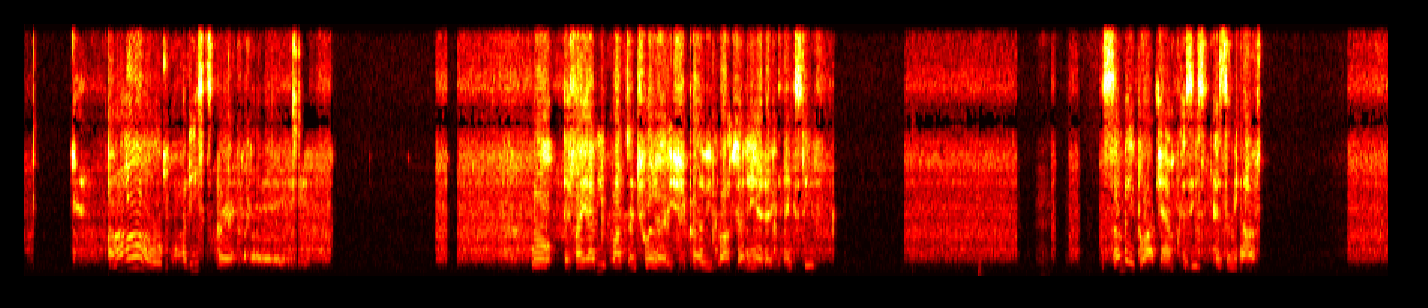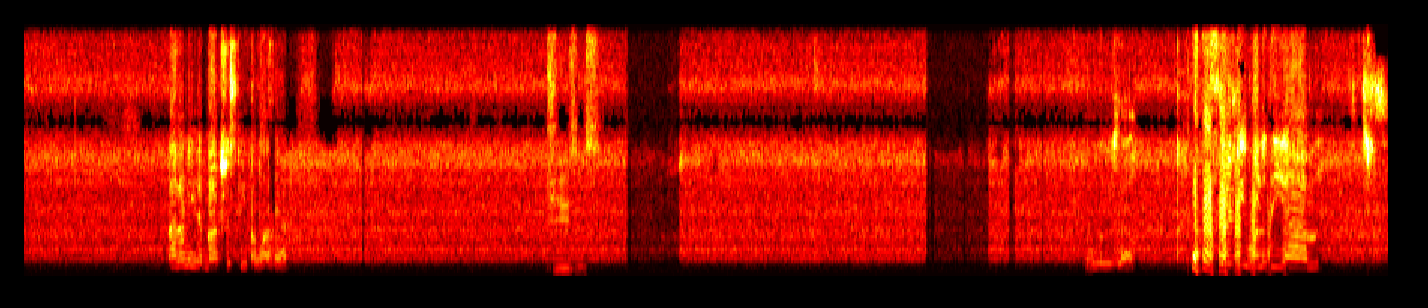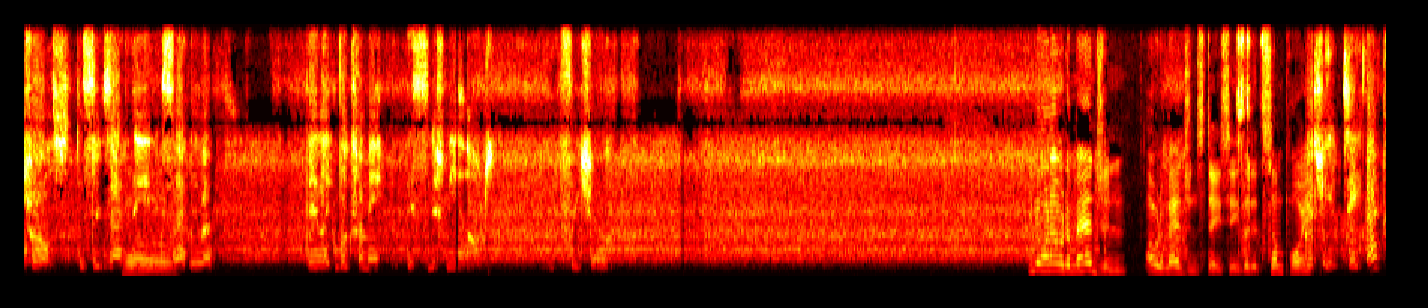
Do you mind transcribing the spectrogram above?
Oh, body spray. Well, if I have you blocked on Twitter, you should probably be blocked on here, don't you think, Steve? Somebody block him, because he's pissing me off. I don't need obnoxious people on here. Jesus. Loser. It's gonna be one of the um, trolls. This is exactly Oh. exactly what they like. Look for me. They sniff me out. Freak show. You know, and I would imagine, I would imagine, Stacy, that at some point, Richie, take that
